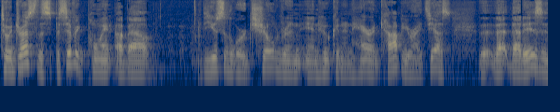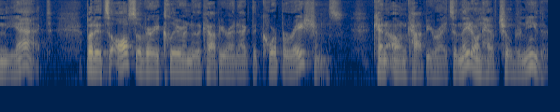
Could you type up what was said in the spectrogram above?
to address the specific point about the use of the word children in who can inherit copyrights, yes, th- that, that is in the act. But it's also very clear under the Copyright Act that corporations can own copyrights, and they don't have children either.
